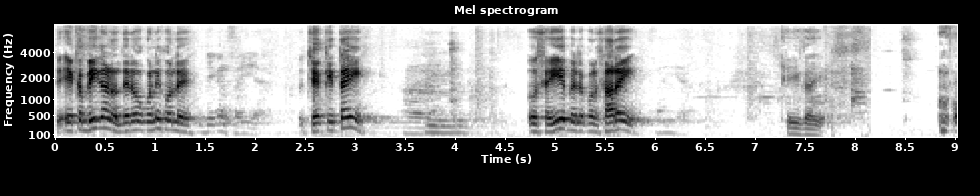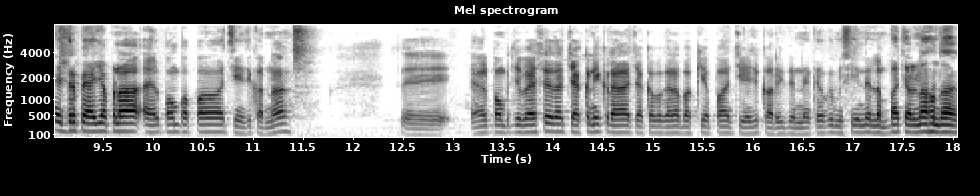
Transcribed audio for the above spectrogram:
ਤੇ ਇੱਕ ਵਿਗਣ ਹੁੰਦੇ ਕੋਈ ਨਹੀਂ ਖੋਲੇ? ਦਿਖਣ ਸਹੀ ਹੈ। ਚੈੱਕ ਕੀਤਾ ਹਾਂ। ਉਹ ਸਹੀ ਹੈ ਬਿਲਕੁਲ ਸਾਰੇ ਹੀ? ਠੀਕ ਆ ਜੀ। ਇੱਧਰ ਪਿਆ ਜੀ ਆਪਣਾ ਆਇਲ ਪੰਪ ਆਪਾਂ ਚੇਂਜ ਕਰਨਾ। ਤੇ ਆਇਲ ਪੰਪ 'ਚ ਵੈਸੇ ਤਾਂ ਚੈੱਕ ਨਹੀਂ ਕਰਾਇਆ ਚੈੱਕ ਵਗੈਰਾ ਬਾਕੀ ਆਪਾਂ ਚੇਂਜ ਕਰ ਹੀ ਦਿੰਨੇ ਕਿਉਂਕਿ ਮਸ਼ੀਨ ਨੇ ਲੰਬਾ ਚੱਲਣਾ ਹੁੰਦਾ।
